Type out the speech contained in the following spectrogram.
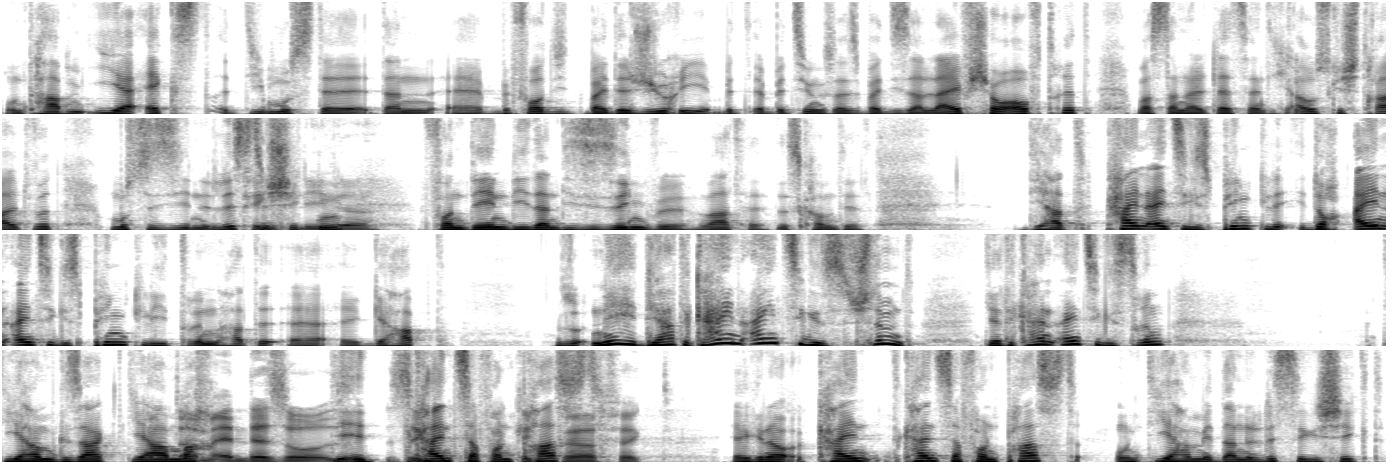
Und haben ihr Ex, die musste dann, äh, bevor die bei der Jury, be äh, beziehungsweise bei dieser Live-Show auftritt, was dann halt letztendlich ausgestrahlt wird, musste sie eine Liste schicken von den Liedern, die sie singen will. Warte, das kommt jetzt. Die hat kein einziges Pink, doch ein einziges Pink-Lied drin hatte, äh, äh, gehabt. So, nee, die hatte kein einziges, stimmt. Die hatte kein einziges drin. Die haben gesagt, ja, Und mach, am Ende so die- keins davon passt. Perfekt. ja genau, kein, keins davon passt. Und die haben mir dann eine Liste geschickt.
